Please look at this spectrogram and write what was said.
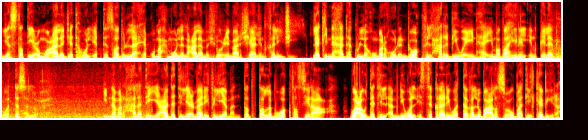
يستطيع معالجته الاقتصاد اللاحق محمولا على مشروع مارشال خليجي. لكن هذا كله مرهون بوقف الحرب وإنهاء مظاهر الانقلاب والتسلح. إن مرحلة إعادة الإعمار في اليمن تتطلب وقف الصراع وعودة الأمن والاستقرار والتغلب على الصعوبات الكبيرة.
